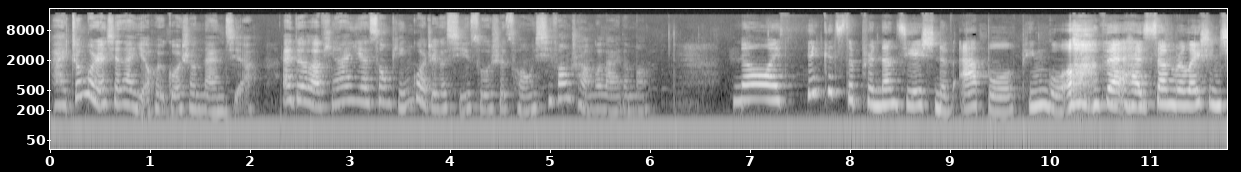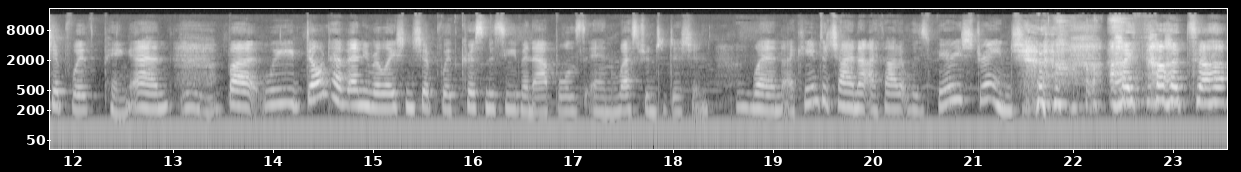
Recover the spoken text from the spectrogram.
哎，中国人现在也会过圣诞节。哎，对了，平安夜送苹果这个习俗是从西方传过来的吗？ No, I think it's the pronunciation of apple, pinguo, that has some relationship with Ping An. But we don't have any relationship with Christmas Eve and apples in Western tradition. When I came to China, I thought it was very strange. I thought, uh,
